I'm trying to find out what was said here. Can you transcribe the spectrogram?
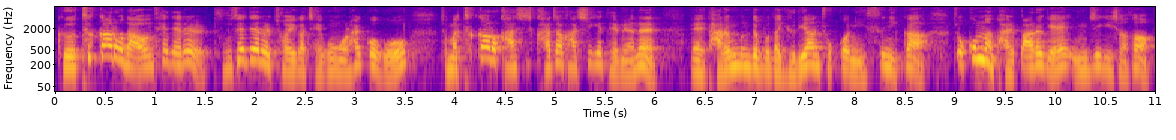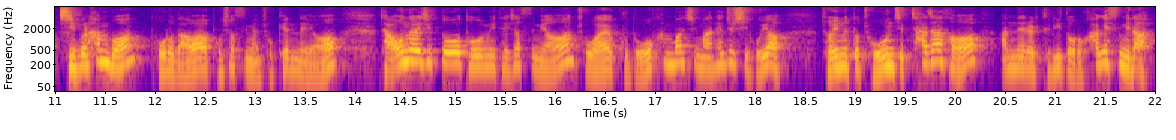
그 특가로 나온 세대를 두 세대를 저희가 제공을 할 거고 정말 특가로 가시, 가져가시게 되면은 예, 다른 분들보다 유리한 조건이 있으니까 조금만 발 빠르게 움직이셔서 집을 한번 보러 나와 보셨으면 좋겠네요. 자, 오늘의 집도 도움이 되셨으면 좋아요, 구독 한 번씩만 해주시고요. 저희는 또 좋은 집 찾아서 안내를 드리도록 하겠습니다.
